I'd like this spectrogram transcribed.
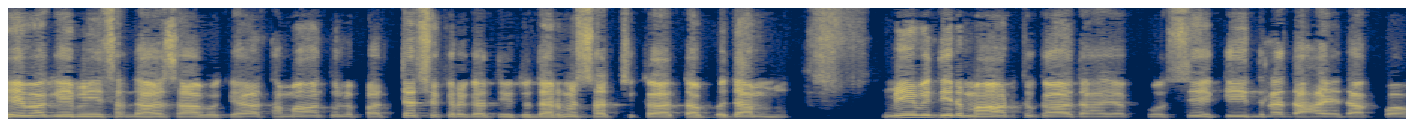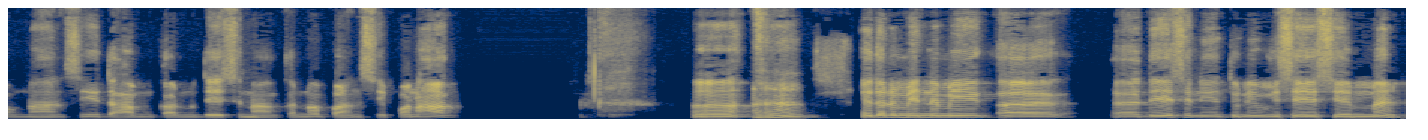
ඒ වගේ මේ සඳහා සාාවකයා තමා තුළ පත්්‍යශ කරගත යුතු ධර්ම සච්චිකා තබ්බ දම්ම මේ විදිර මාර්ථකා දහයක් ඔස්සේ එක ඉන්ද්‍ර දහය දක්වා උන්වහන්සේ දහම් කරනු දේශනා කරන පන්සේ පණහක්. එදර මෙන්න මේ දේශනය තුළින් විශේෂයෙන්ම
